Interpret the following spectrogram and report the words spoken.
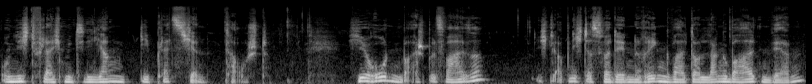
und nicht vielleicht mit Liang die Plätzchen tauscht. Hier roden beispielsweise. Ich glaube nicht, dass wir den Regenwald dort lange behalten werden.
